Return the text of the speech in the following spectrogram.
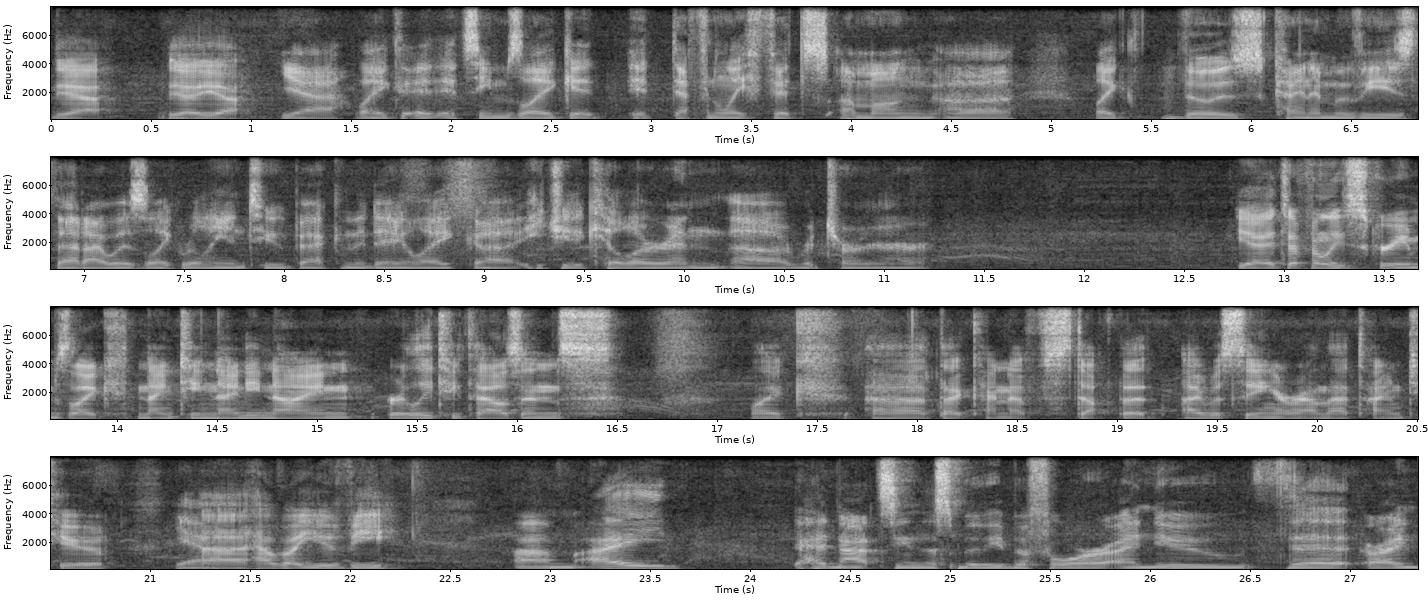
Yeah, yeah, yeah, yeah. Like it, it seems like it it definitely fits among uh, like those kind of movies that I was like really into back in the day, like uh, Ichi the Killer and uh, Returner. Yeah, it definitely screams like 1999, early 2000s, like uh, that kind of stuff that I was seeing around that time too. Yeah. Uh, how about you, V? Um, I had not seen this movie before. I knew that, or I,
